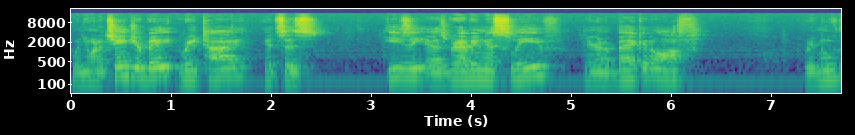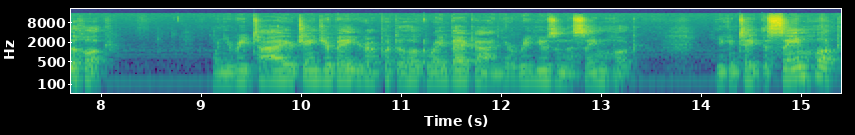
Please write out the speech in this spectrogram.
When you want to change your bait, retie, it's as easy as grabbing this sleeve. You're going to back it off, remove the hook. When you retie or change your bait, you're going to put the hook right back on. You're reusing the same hook. You can take the same hook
